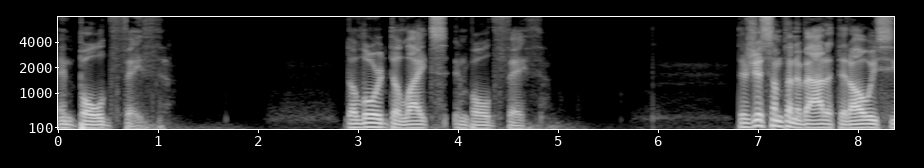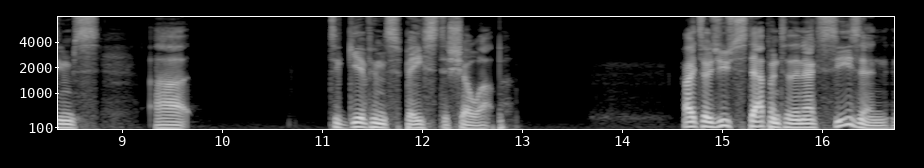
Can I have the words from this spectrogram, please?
in bold faith. The Lord delights in bold faith. There's just something about it that always seems uh, to give him space to show up. All right, so as you step into the next season,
